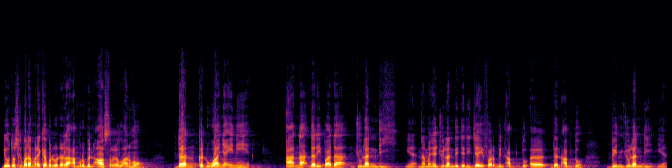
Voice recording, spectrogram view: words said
diutus kepada mereka berdua adalah Amr bin As radhiyallahu anhu. Dan keduanya ini anak daripada Julandi. Ya namanya Julandi. Jadi Jaifar bin Abdu uh, dan Abdu bin Julandi ya.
